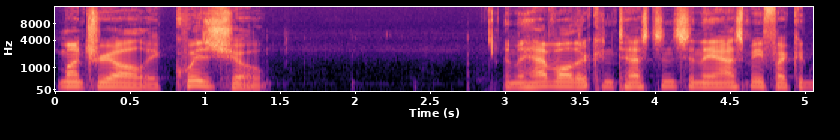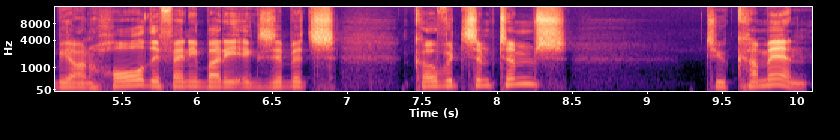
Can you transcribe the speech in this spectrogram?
Montreal, a quiz show. And they have all their contestants, and they asked me if I could be on hold if anybody exhibits COVID symptoms to come in.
